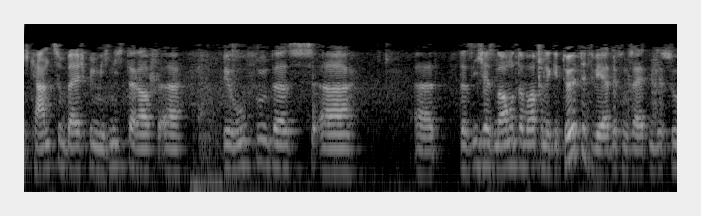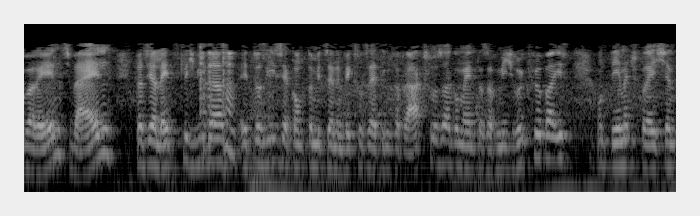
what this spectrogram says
ich kann zum Beispiel mich nicht darauf äh, berufen, dass, äh, äh, dass ich als Normunterworfene getötet werde von Seiten des Souveräns, weil das ja letztlich wieder etwas ist, er kommt da mit seinem wechselseitigen Vertragsschlussargument, das auf mich rückführbar ist und dementsprechend,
